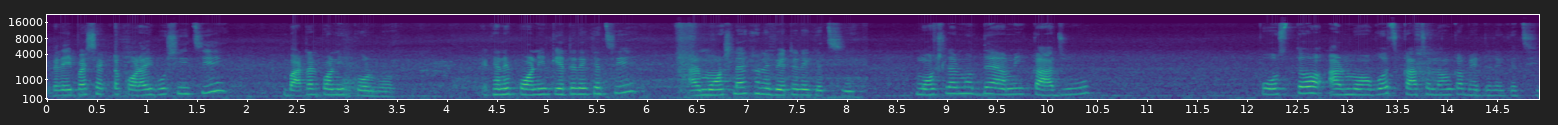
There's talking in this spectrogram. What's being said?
এবার এই পাশে একটা কড়াই বসিয়েছি। বাটার পনির করব। এখানে পনির কেটে রেখেছি আর মশলা এখানে বেটে রেখেছি। মশলার মধ্যে আমি কাজু, পোস্ত আর মগজ, কাঁচা লঙ্কা বেটে রেখেছি।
